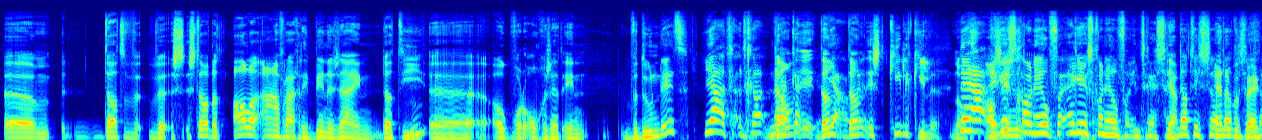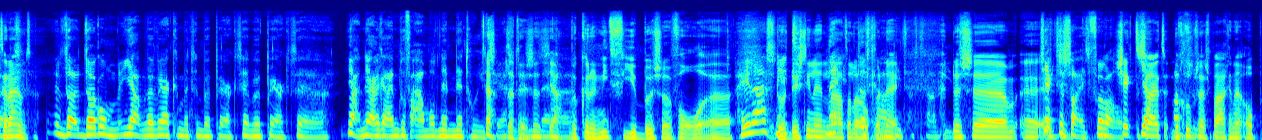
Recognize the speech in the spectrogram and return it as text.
Ehm, dat we, we, stel dat alle aanvragen die binnen zijn, dat die Mhm. eh, ook worden omgezet in we doen dit. Ja, het, het gaat. nou, Dan, kijk, dan, ja, dan is het kiele kiele. Nog. Nou ja, Als er is, in- gewoon heel veel, er is gewoon heel veel interesse. Ja, en dat is, eh, en dat een beperkte ruimte. Da- daarom, ja, we werken met een beperkte, beperkte ja, nou, ruimte of aanbod, net, net hoe je Ja, het zegt. dat is En, het. Ja, eh, we kunnen niet vier bussen vol eh, helaas door niet. Disneyland Nee, laten dat lopen. gaat Nee. niet, dat gaat niet. Dus ehm, eh, Check de site vooral. Check de site, de absoluut. groepshuispagina op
